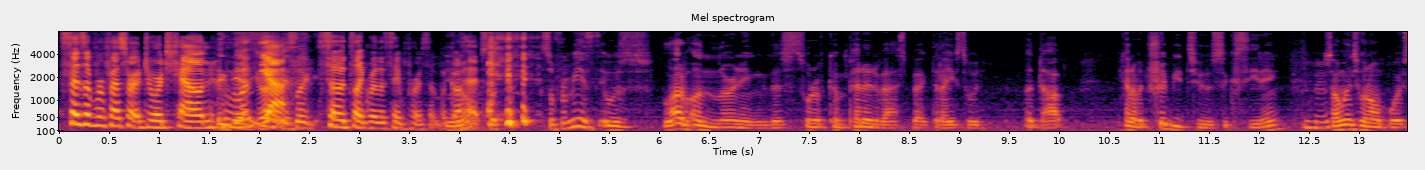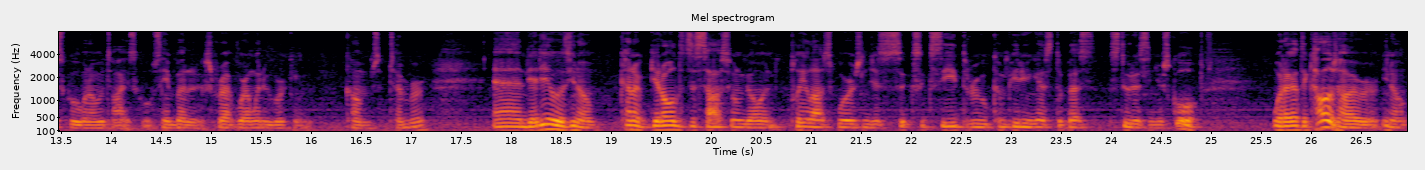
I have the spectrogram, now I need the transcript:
says a professor at Georgetown who Yeah, was yeah, yeah. it's like- so it's like we're the same person. But go know, ahead. So, so for me, it's, it was a lot of unlearning this sort of competitive aspect that I used to adopt, kind of attribute to succeeding. Mhm. So I went to an all boys school when I went to high school, St. Benedict's Prep, where I'm going to be working come September. And the idea was, you know, kind of get all the testosterone going, play a lot of sports, and just su- succeed through competing against the best students in your school. When I got to college, however, you know,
